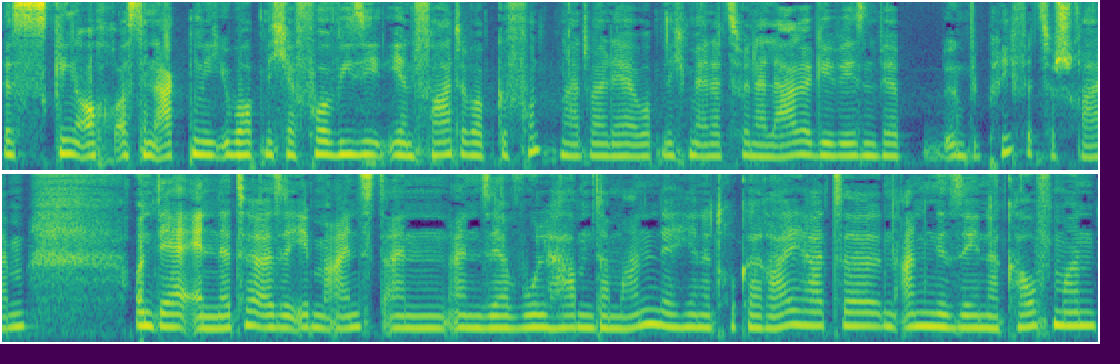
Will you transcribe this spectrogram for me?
Es ging auch aus den Akten nicht, überhaupt nicht hervor, wie sie ihren Vater überhaupt gefunden hat, weil der überhaupt nicht mehr dazu in der Lage gewesen wäre, irgendwie Briefe zu schreiben. Und der endete, also eben einst ein, ein sehr wohlhabender Mann, der hier eine Druckerei hatte, ein angesehener Kaufmann,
